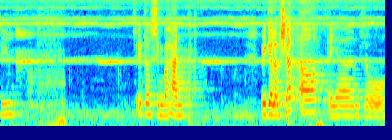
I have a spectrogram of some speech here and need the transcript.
Ayan. So, ito, simbahan. Mega love shout out. Ayan, so,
